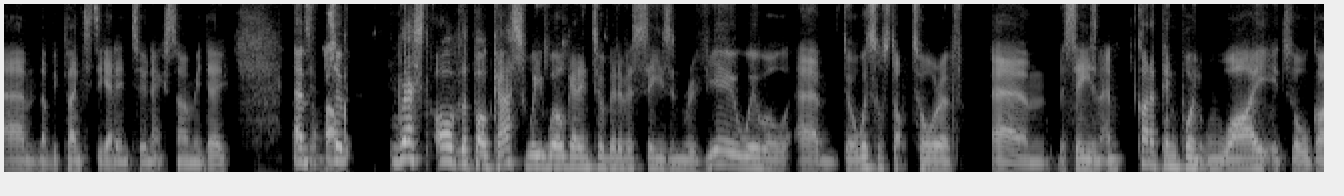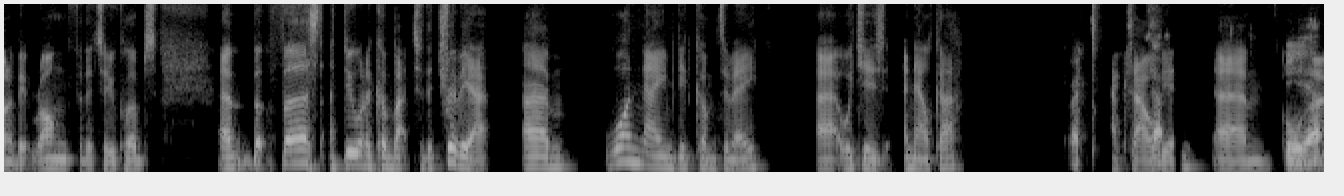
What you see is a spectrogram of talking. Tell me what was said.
um, there'll be plenty to get into next time we do. Um, so rest of the podcast, we will get into a bit of a season review. We will um, do a whistle stop tour of um, the season and kind of pinpoint why it's all gone a bit wrong for the two clubs. Um, but first, I do want to come back to the trivia. Um, one name did come to me, uh, which is Anelka. Correct. Ex Albion. Yep. Um, yeah.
